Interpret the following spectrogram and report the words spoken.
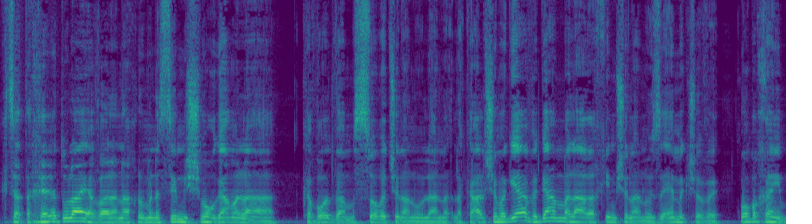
קצת אחרת אולי, אבל אנחנו מנסים לשמור גם על הכבוד והמסורת שלנו לקהל שמגיע, וגם על הערכים שלנו, איזה עמק שווה, כמו בחיים.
